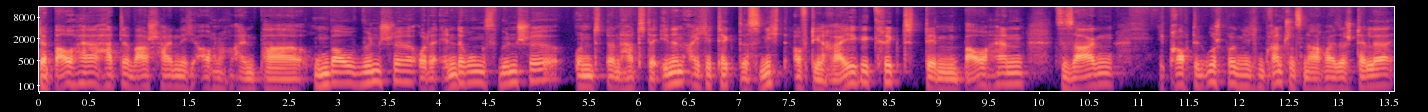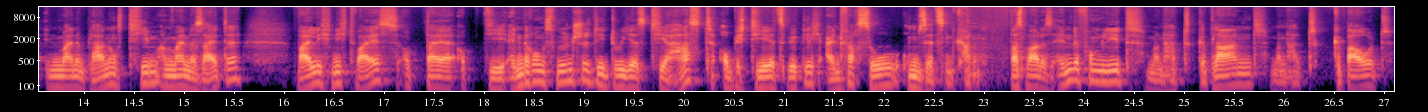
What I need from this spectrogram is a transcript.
Der Bauherr hatte wahrscheinlich auch noch ein paar Umbauwünsche oder Änderungswünsche und dann hat der Innenarchitekt das nicht auf die Reihe gekriegt, dem Bauherrn zu sagen, ich brauche den ursprünglichen Brandschutznachweisersteller in meinem Planungsteam an meiner Seite, weil ich nicht weiß, ob, da, ob die Änderungswünsche, die du jetzt hier hast, ob ich die jetzt wirklich einfach so umsetzen kann. Was war das Ende vom Lied? Man hat geplant, man hat gebaut,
